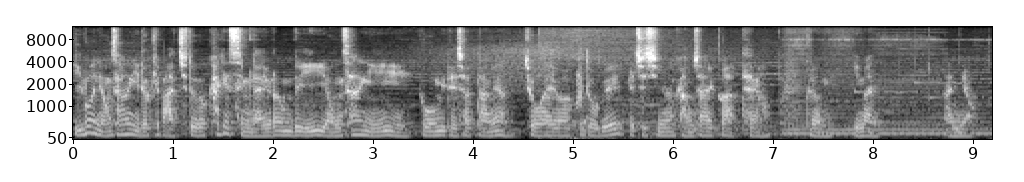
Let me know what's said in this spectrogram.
이번 영상은 이렇게 마치도록 하겠습니다. 여러분들 이 영상이 도움이 되셨다면 좋아요와 구독을 해주시면 감사할 것 같아요. 그럼 이만 안녕.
